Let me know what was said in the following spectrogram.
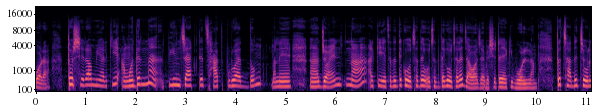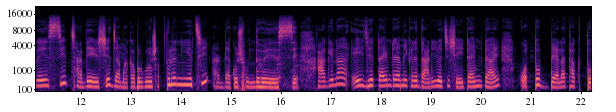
করা। তো সেরমই আর কি। আমাদের না তিন চারটে ছাদ পুরো একদম মানে জয়েন্ট না, আর কি এ ছাদের থেকে ও ছাদে ও ছাদে থেকে ও ছাদে যাওয়া যাবে, সেটাই আর কি বললাম। তো ছাদে চলে এসেছি, ছাদে এসে জামা কাপড়গুলো সব তুলে নিয়েছি, আর দেখো সন্ধে হয়ে এসছে। আগে না, এই যে টাইমটায় আমি এখানে দাঁড়িয়ে রয়েছি, সেই টাইমটায় কত বেলা থাকতো,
